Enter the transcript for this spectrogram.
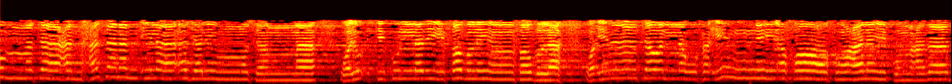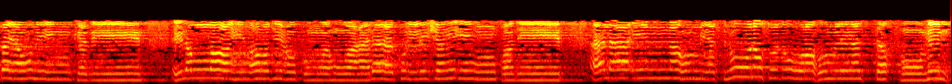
يمتعكم متاعا حسنا إلى أجل مسمى ويؤتك كل ذي فضل فضله وإن تولوا فإني أخاف عليكم عذاب يوم كبير. إلى الله مرجعكم وهو على كل شيء قدير. ألا إنهم يثنون صدورهم ليستخفوا منه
